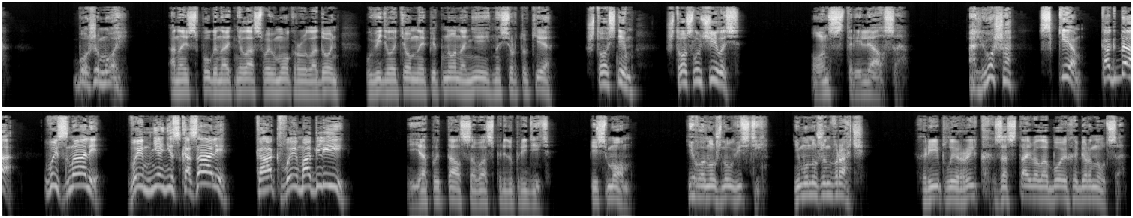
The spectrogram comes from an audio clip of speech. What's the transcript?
«Боже мой! Она испуганно отняла свою мокрую ладонь, увидела темное пятно на ней, на сюртуке. «Что с ним? Что случилось?» Он стрелялся. «Алеша? С кем? Когда? Вы знали? Вы мне не сказали? Как вы могли?» «Я пытался вас предупредить. Письмом. Его нужно увести. Ему нужен врач». Хриплый рык заставил обоих обернуться.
